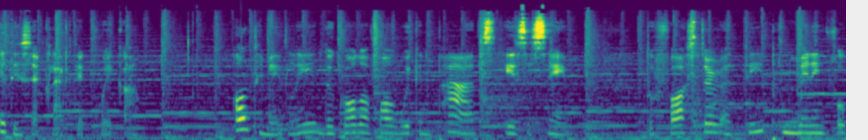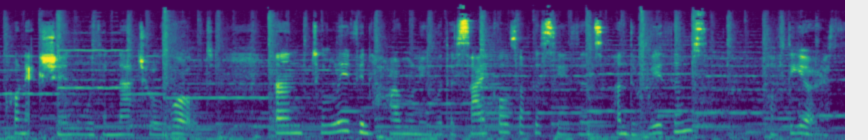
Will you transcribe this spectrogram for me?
it is eclectic Wicca. Ultimately, the goal of all Wiccan paths is the same to foster a deep and meaningful connection with the natural world and to live in harmony with the cycles of the seasons and the rhythms of the earth.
